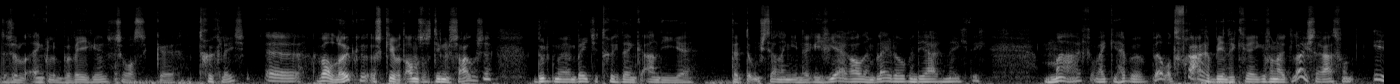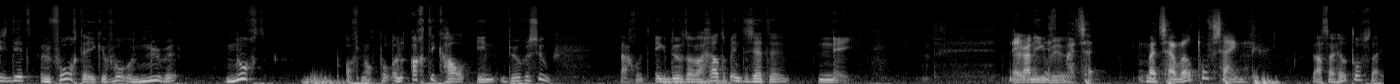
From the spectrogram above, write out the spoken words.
er zullen enkele bewegen, zoals ik eh, teruglees. Eh, wel leuk, eens een keer wat anders als dinosaurussen. Doet me een beetje terugdenken aan die tentoonstelling in de Rivierenhal in Blijdorp in de jaren 90. Maar wij hebben wel wat vragen binnengekregen vanuit luisteraars van... is dit een voorteken voor een nieuwe Noord... of Noordpool, een Arctic-hal in Burgersoe? Nou goed, ik durf daar wel geld op in te zetten. Nee, Nee, gaat niet gebeuren. Maar het, zou, maar het zou wel tof zijn. dat zou heel tof zijn.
